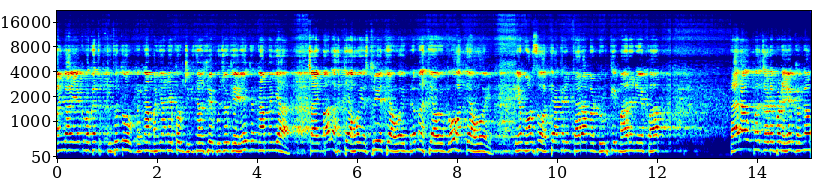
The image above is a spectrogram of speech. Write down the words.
મૈયા એક વખત કીધું તો ગંગા મૈયાને કોઈ જિજ્ઞાસુએ પૂછ્યું કે, હે ગંગા મૈયા, ચાહે બાળ હત્યા હોય, સ્ત્રી હત્યા હોય, બ્રહ્મ હત્યા હોય, ગૌ હત્યા હોય, એ માણસો હત્યા કરીને તારામાં ડૂબકી મારે ને એ પાપ તારા ઉપર ચડે, પણ હે ગંગા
